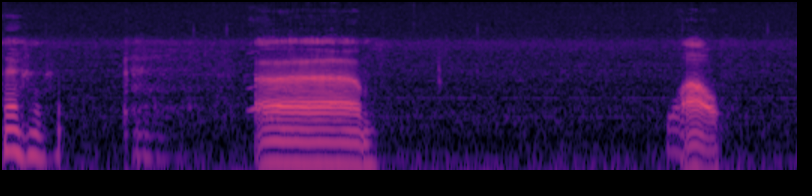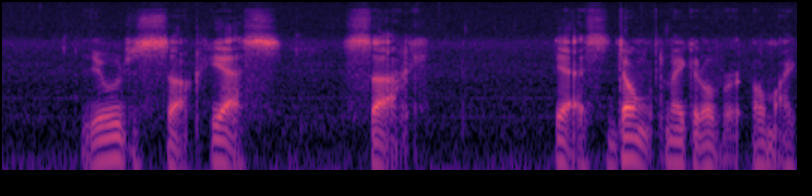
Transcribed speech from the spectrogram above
um Wow. You just suck. Yes. Suck. Yes, don't make it over. Oh my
